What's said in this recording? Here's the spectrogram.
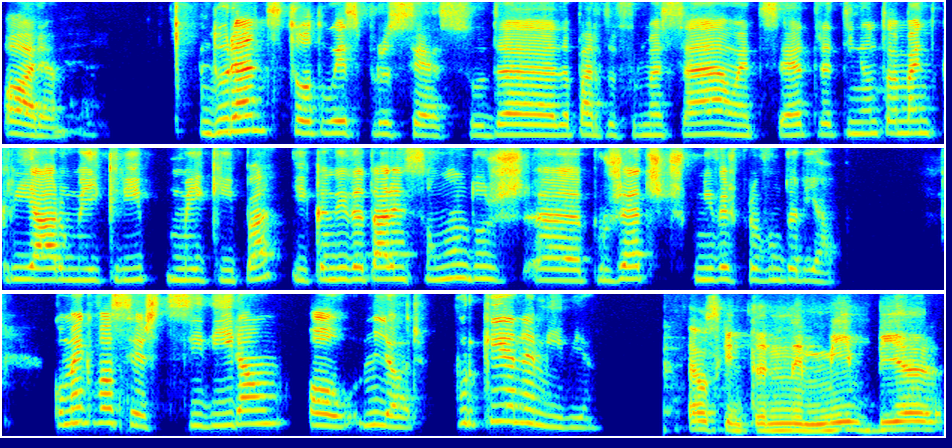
Ora, durante todo esse processo da, da parte da formação, etc., tinham também de criar uma equipe, uma equipa e candidatarem-se a um dos uh, projetos disponíveis para voluntariado. Como é que vocês decidiram, ou melhor, porquê a Namíbia? É o seguinte, a Namíbia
